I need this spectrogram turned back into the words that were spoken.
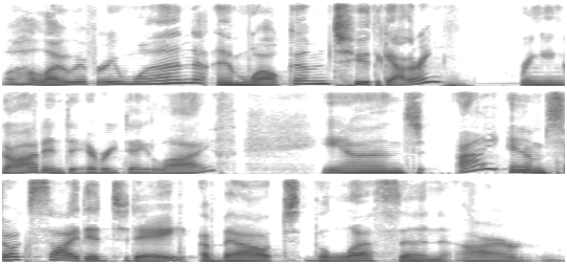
Well, hello, everyone, and welcome to the gathering bringing God into everyday life. And I am so excited today about the lesson or,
